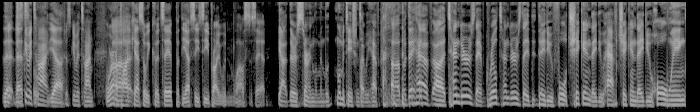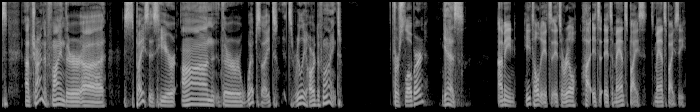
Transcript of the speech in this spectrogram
That, just give it time. Yeah, just give it time. we're on a Uh, podcast, so we could say it, but the FCC probably wouldn't allow us to say it. yeah, there's certain limit, limitations that we have, uh, but they have uh, tenders. They have grilled tenders. They they do full chicken. They do half chicken. They do whole wings. I'm trying to find their uh, spices here on their website. It's really hard to find. For slow burn, Yes, I mean, he told you it's it's a real hot. It's it's a man spice. It's man spicy.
